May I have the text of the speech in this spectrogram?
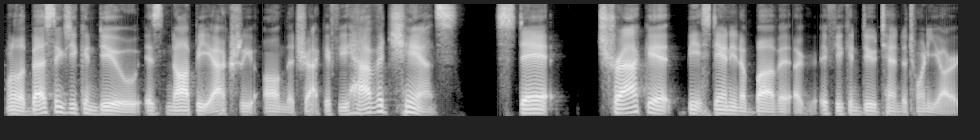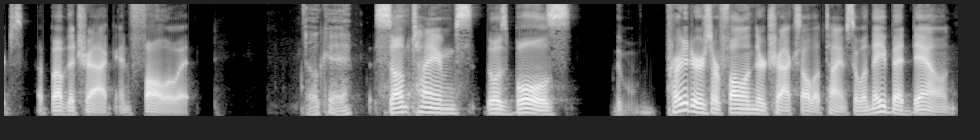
one of the best things you can do is not be actually on the track. If you have a chance, stay track it be standing above it uh, if you can do 10 to 20 yards above the track and follow it. Okay. Sometimes those bulls the predators are following their tracks all the time. So when they bed down,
